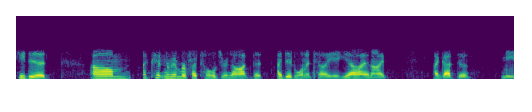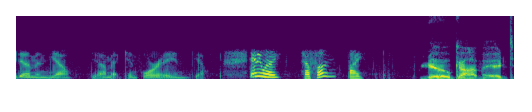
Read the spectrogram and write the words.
he did. Um, I couldn't remember if I told you or not, but I did want to tell you. Yeah, and I, I got to meet him, and yeah, yeah, I met Ken Foree, and yeah. Anyway, have fun. Bye. No comment.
